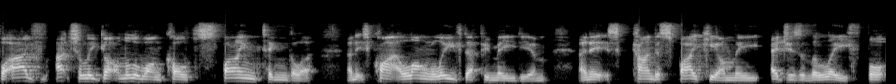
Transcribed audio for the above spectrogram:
But I've actually got another one called Spine Tingler, and it's quite a long-leaved epimedium, and it's kind of spiky on the edges of the leaf. But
